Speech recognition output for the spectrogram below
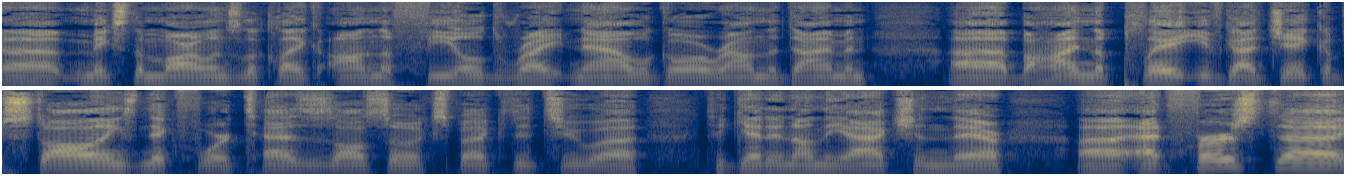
uh, makes the Marlins look like on the field right now. We'll go around the diamond. Uh, behind the plate, you've got Jacob Stallings. Nick Fortes is also expected to uh, to get in on the action there. Uh, at first, uh,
